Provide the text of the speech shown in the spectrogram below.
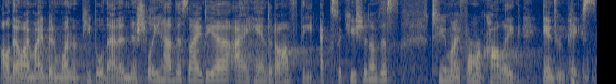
Although I might have been one of the people that initially had this idea, I handed off the execution of this to my former colleague, Andrew Pace.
